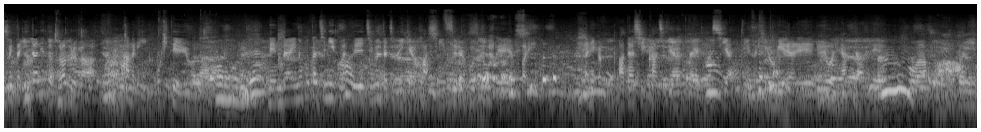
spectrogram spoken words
そういったインターネットのトラブルがかなり起きているような年代の子たちにこうやって自分たちの意見を発信することでやっぱり何 か新しい価値であったりとか視野っていうのを広げられるようになったんで、ここは本当に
